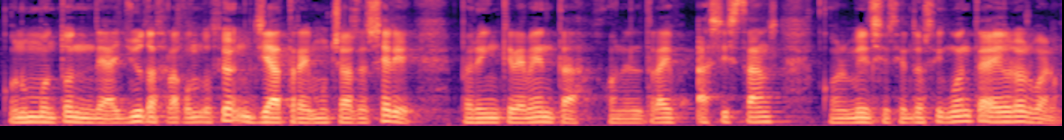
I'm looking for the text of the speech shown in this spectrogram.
con un montón de ayudas a la conducción, ya trae muchas de serie, pero incrementa con el Drive Assistance con 1.650 euros, bueno,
